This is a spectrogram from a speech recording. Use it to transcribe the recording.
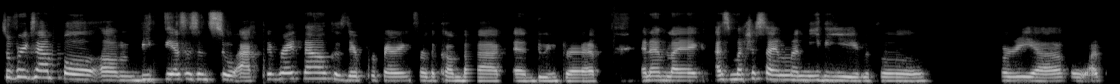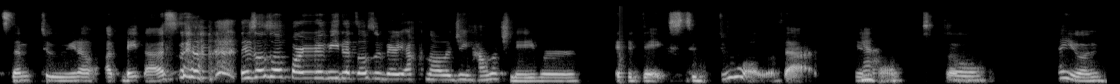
so for example, um BTS isn't so active right now because they're preparing for the comeback and doing prep. And I'm like, as much as I'm a needy little Maria who wants them to, you know, update us, there's also a part of me that's also very acknowledging how much labor it takes to do all of that. You Yeah. know. So ayun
